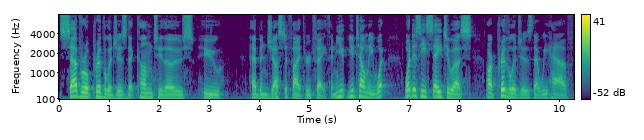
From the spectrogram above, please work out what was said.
several privileges that come to those who have been justified through faith. And you, you tell me, what, what does he say to us are privileges that we have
